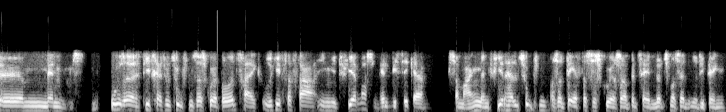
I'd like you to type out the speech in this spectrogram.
Øh, men ud af de 23.000, så skulle jeg både trække udgifter fra i mit firma, som heldigvis ikke er så mange, men 4.500, og så derefter så skulle jeg så betale løn til mig selv ud af de penge.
